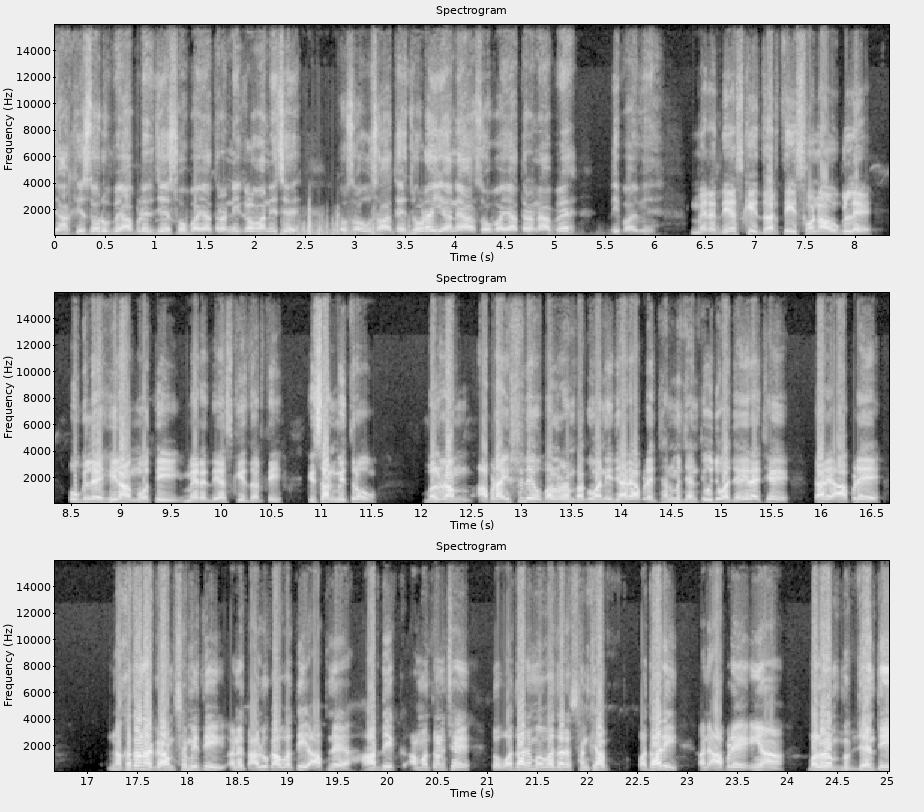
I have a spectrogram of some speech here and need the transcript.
ઝાંખી સ્વરૂપે આપણે જે શોભાયાત્રા નીકળવાની છે, તો સૌ સાથે જોડાઈ અને આ શોભાયાત્રાને આપણે દીપાવીએ. મેરે દેશ કી ધરતી સોના ઉગલે ઉગલે હીરા મોતી, મેરે દેશ કી ધરતી. કિસાન મિત્રો, બલરામ, આપણા ઈષ્ટદેવ બલરામ ભગવાનની જ્યારે આપણે જન્મ જયંતિ ઉજવા જઈ રહ્યા છીએ, ત્યારે આપણે નખત્રાણા ગ્રામ સમિતિ અને તાલુકા વતી આપને હાર્દિક આમંત્રણ છે. તો વધારેમાં વધારે સંખ્યા વધારી અને આપણે અહીંયા બલરામ જયંતિ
